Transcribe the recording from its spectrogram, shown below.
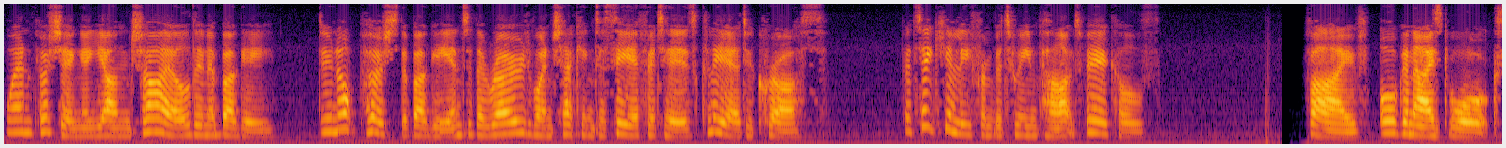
When pushing a young child in a buggy, do not push the buggy into the road when checking to see if it is clear to cross, particularly from between parked vehicles. 5. Organized walks.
